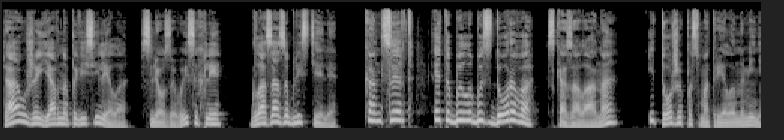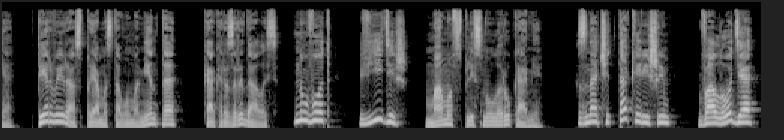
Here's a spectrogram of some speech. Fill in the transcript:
Та уже явно повеселела. Слезы высохли, глаза заблестели. «Концерт, это было бы здорово!» Сказала она и тоже посмотрела на меня. Первый раз прямо с того момента, как разрыдалась. «Ну вот, видишь?» Мама всплеснула руками. «Значит, так и решим. Володя,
